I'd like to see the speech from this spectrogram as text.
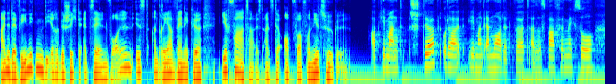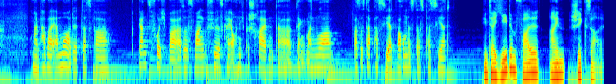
Eine der wenigen, die ihre Geschichte erzählen wollen, ist Andrea Wennecke. Ihr Vater ist eins der Opfer von Nils Högel. Ob jemand stirbt oder jemand ermordet wird. Also es war für mich so, mein Papa ermordet. Das war ganz furchtbar. Also es war ein Gefühl, das kann ich auch nicht beschreiben. Da denkt man nur, was ist da passiert? Warum ist das passiert? Hinter jedem Fall ein Schicksal.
